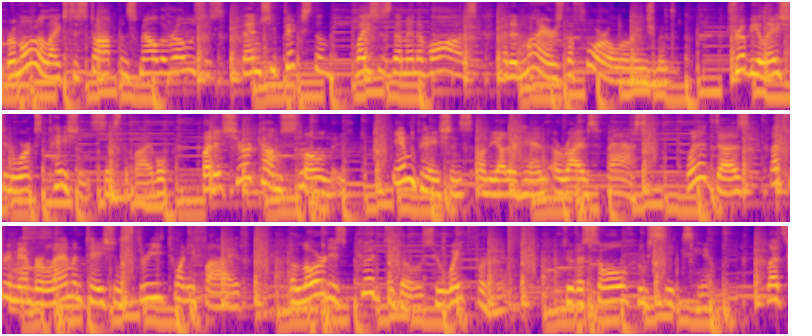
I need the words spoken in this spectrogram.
Ramona likes to stop and smell the roses. Then she picks them, places them in a vase, and admires the floral arrangement. Tribulation works patience, says the Bible, but it sure comes slowly. Impatience, on the other hand, arrives fast. When it does, let's remember Lamentations 3:25. The Lord is good to those who wait for him, to the soul who seeks him. Let's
